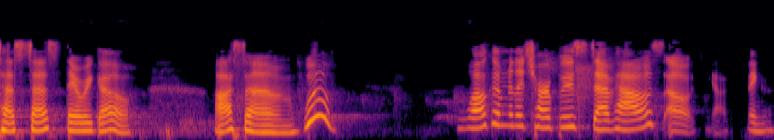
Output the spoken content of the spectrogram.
Test, test. There we go. Awesome. Woo! Welcome to the Chartboost Dev House. Oh, yeah. Thanks.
